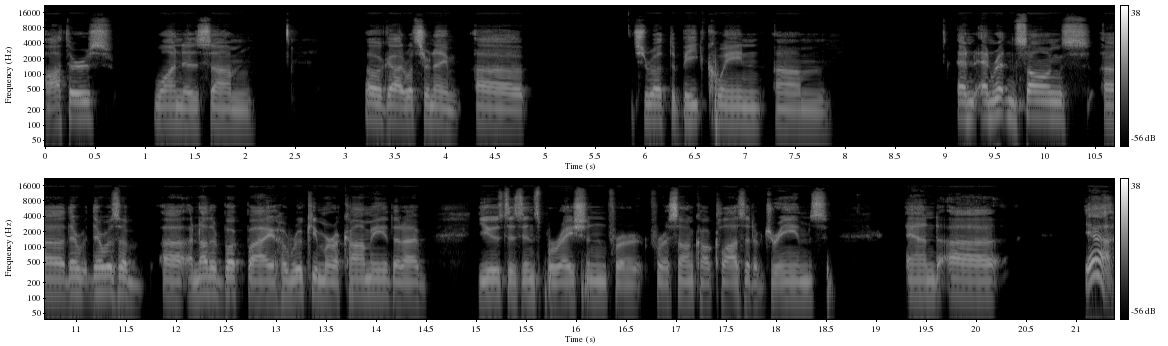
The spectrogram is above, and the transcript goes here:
authors. One is um, oh god, what's her name? She wrote the Beat Queen. Um, and and written songs. Uh, there there was a uh, another book by Haruki Murakami that I used as inspiration for for a song called Closet of Dreams, and uh, yeah,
